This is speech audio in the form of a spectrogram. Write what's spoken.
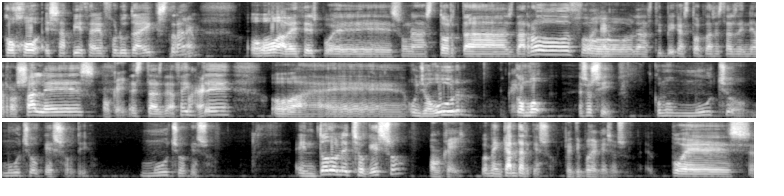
cojo esa pieza de fruta extra, Vale. o a veces, pues, unas tortas de arroz, o las típicas tortas estas de Indias Rosales, estas de aceite, o eh, un yogur. Como, eso sí, como mucho, mucho queso, tío. Mucho queso. En todo le echo queso, Ok. pues me encanta el queso. ¿Qué tipo de quesos? Pues. eh,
